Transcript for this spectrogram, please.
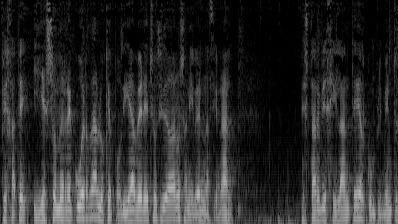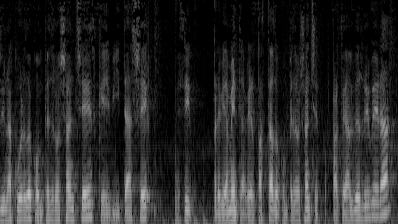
fíjate, y eso me recuerda a lo que podía haber hecho Ciudadanos a nivel nacional estar vigilante al cumplimiento de un acuerdo con Pedro Sánchez que evitase, es decir, previamente haber pactado con Pedro Sánchez por parte de Albert Rivera,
